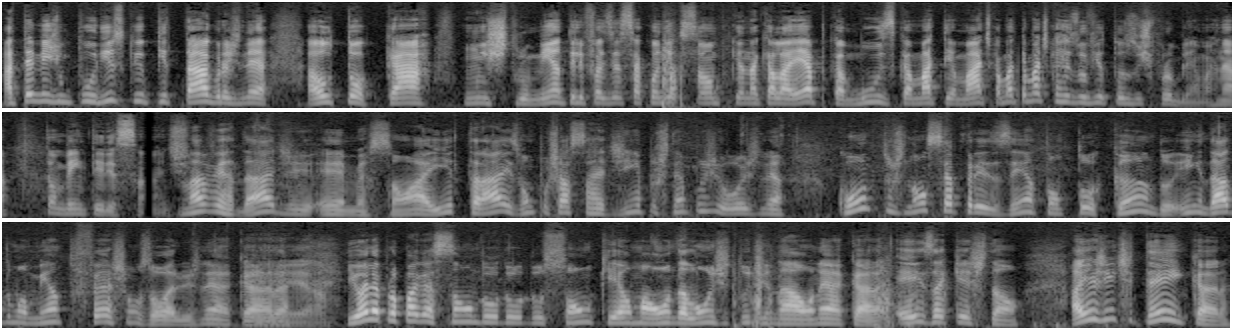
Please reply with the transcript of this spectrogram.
Até mesmo por isso que o Pitágoras, né, ao tocar um instrumento, ele fazia essa conexão, porque naquela época, música, matemática, a matemática resolvia todos os problemas, né? Então, bem interessante. Na verdade, Emerson, aí traz, vamos puxar a sardinha para os tempos de hoje, né? Quantos não se apresentam tocando e em dado momento fecham os olhos, né, cara? É. E olha a propagação do, do, do som, que é uma onda longitudinal, né, cara? Eis a questão. Aí a gente tem, cara,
